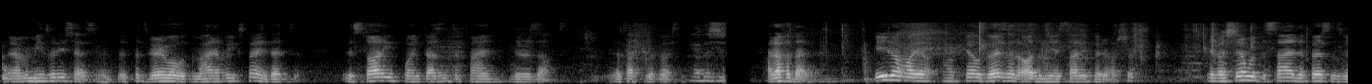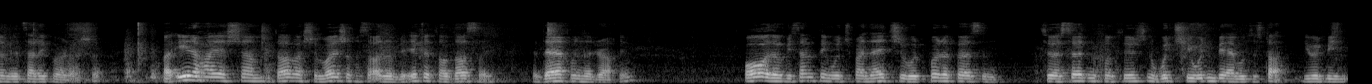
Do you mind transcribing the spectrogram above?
The Rambam means what he says, and it fits very well with the Maharaj who explained that the starting point doesn't define the result. That's up to the person. Yeah, this is Halacha Daled. Ilo hakel goes al adam liyasadik Rasha. If Hashem would decide the person is going to be a tzaddik or a rasha, but hayasham dava shemoysh chas adam veikat al dasai derech min or there would be something which by nature would put a person to a certain conclusion which he wouldn't be able to stop. He would be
